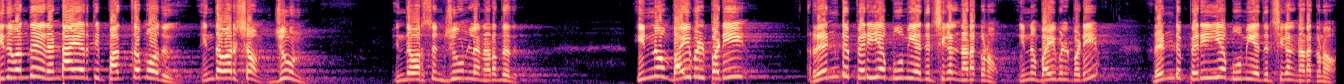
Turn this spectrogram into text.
இது வந்து ரெண்டாயிரத்தி பத்தொம்போது இந்த வருஷம் ஜூன். இந்த வருஷம் ஜூனில் நடந்தது. இன்னும் பைபிள் படி ரெண்டு பெரிய பூமி அதிர்ச்சிகள் நடக்கணும். இன்னும் பைபிள் படி ரெண்டு பெரிய பூமி அதிர்ச்சிகள் நடக்கணும்.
